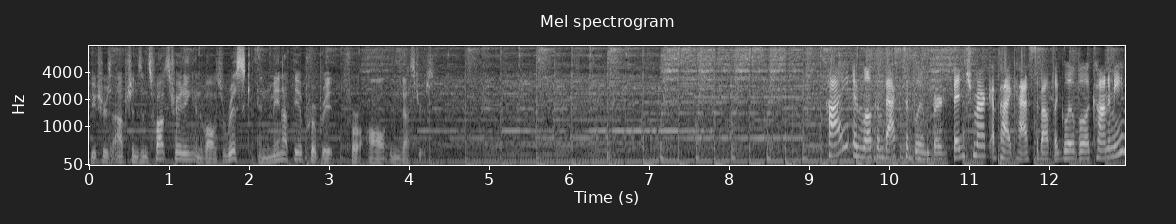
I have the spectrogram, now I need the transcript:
Futures, options, and swaps trading involves risk and may not be appropriate for all investors. And welcome back to Bloomberg Benchmark, a podcast about the global economy.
